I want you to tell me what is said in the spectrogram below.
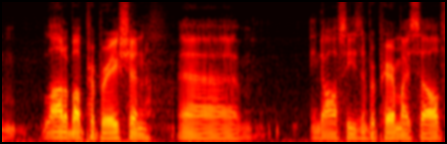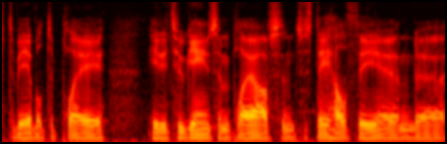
a lot about preparation. Um, in the off season, prepare myself to be able to play 82 games in playoffs and to stay healthy and uh,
